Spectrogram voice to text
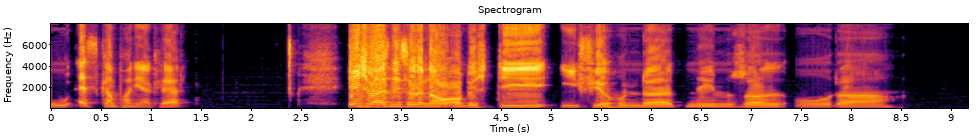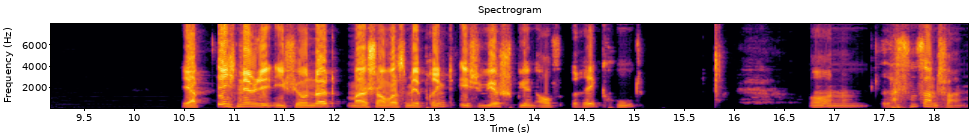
US-Kampagne erklärt. Ich weiß nicht so genau, ob ich die i400 nehmen soll oder... Ja, ich nehme den i400. Mal schauen, was mir bringt. Ich, wir spielen auf Rekrut. Und lass uns anfangen.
